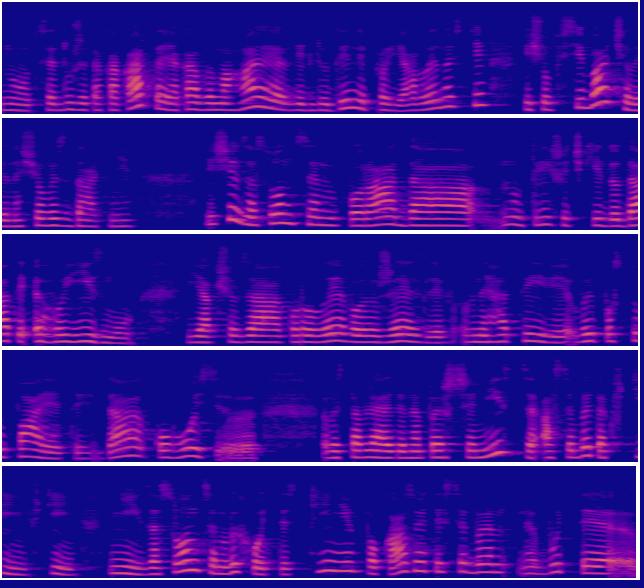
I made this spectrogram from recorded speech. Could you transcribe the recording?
ну, це дуже така карта, яка вимагає від людини проявленості, і щоб всі бачили, на що ви здатні. І ще за сонцем порада ну, трішечки додати егоїзму. Якщо за королевою жезлів в негативі ви поступаєтесь, да, когось е, виставляєте на перше місце, а себе так в тінь, в тінь. Ні, за сонцем виходьте з тіні, показуйте себе, будьте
